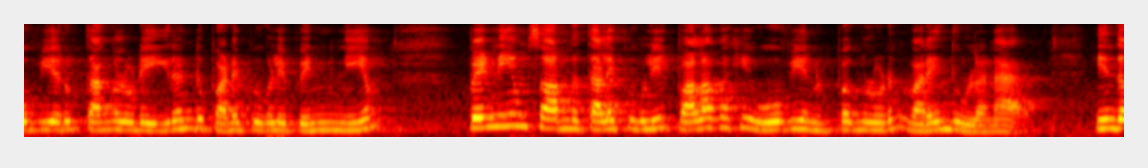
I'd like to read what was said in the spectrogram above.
ஓவியரும் தங்களுடைய இரண்டு படைப்புகளை பெண்ணியம் பெண்ணியம் சார்ந்த தலைப்புகளில் பல வகை ஓவிய நுட்பங்களுடன் வரைந்துள்ளனர். இந்த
